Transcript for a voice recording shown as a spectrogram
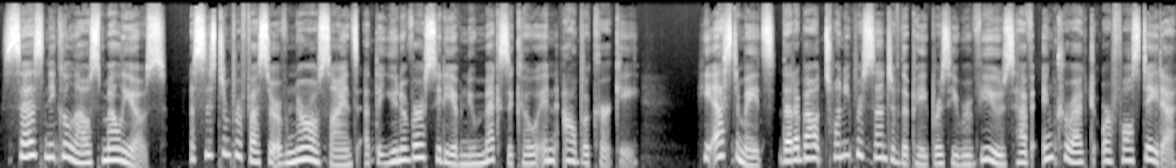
says Nikolaos Mellios, assistant professor of neuroscience at the University of New Mexico in Albuquerque. He estimates that about 20% of the papers he reviews have incorrect or false data.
